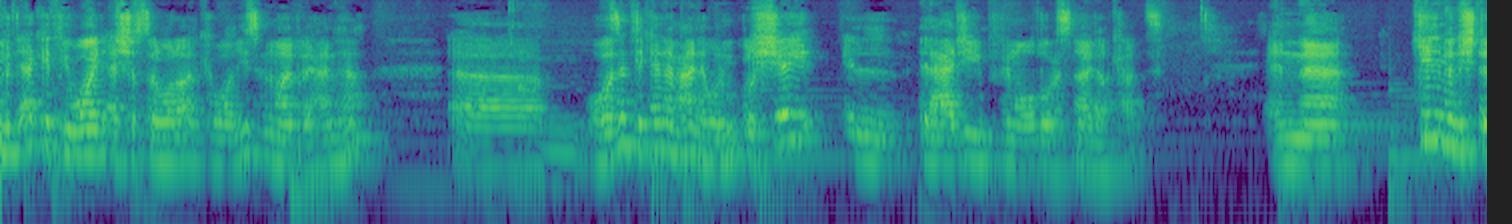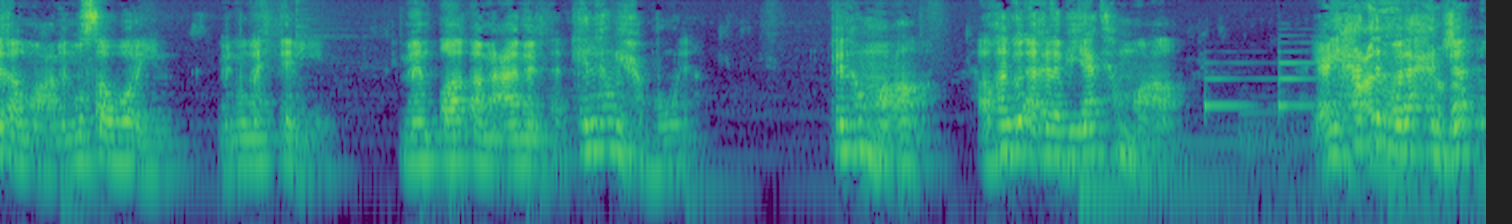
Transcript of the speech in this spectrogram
متأكد في وايد أشياء تصير وراء الكواليس إحنا ما ندري عنها. آم، وزين تكلم عنها والم- والشيء ال- العجيب في موضوع سنايدر كات إن كل من اشتغل معه من مصورين من ممثلين من طاقم عمل كلهم يحبونه. كلهم معاه. أو خلينا نقول أغلبيتهم معاه. يعني حتى الملحن جان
